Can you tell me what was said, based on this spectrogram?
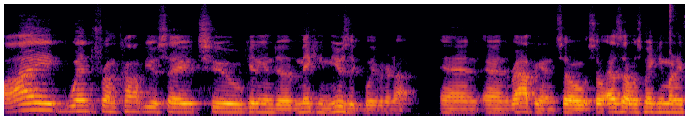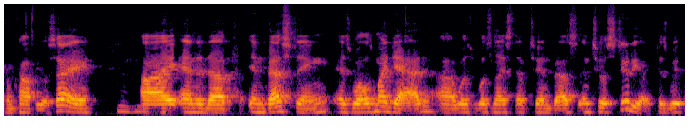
I went from CompUSA to getting into making music, believe it or not and and rapping. And so so as I was making money from CompUSA, mm-hmm. I ended up investing as well as my dad uh, was was nice enough to invest into a studio because we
